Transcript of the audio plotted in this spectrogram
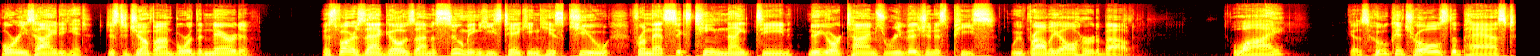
Or he's hiding it just to jump on board the narrative. As far as that goes, I'm assuming he's taking his cue from that 1619 New York Times revisionist piece we've probably all heard about. Why? Because who controls the past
